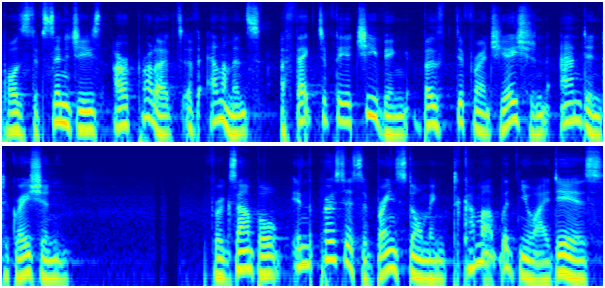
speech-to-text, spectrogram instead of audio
Positive synergies are a product of elements effectively achieving both differentiation and integration. For example, in the process of brainstorming to come up with new ideas,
